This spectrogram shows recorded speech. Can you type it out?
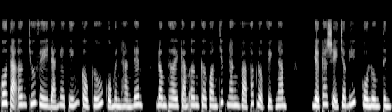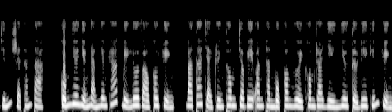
Cô tạ ơn chú vì đã nghe tiếng cầu cứu của mình hàng đêm, đồng thời cảm ơn cơ quan chức năng và pháp luật Việt Nam. Nữ ca sĩ cho biết cô luôn tin chính sẽ thắng ta. Cũng như những nạn nhân khác bị lôi vào câu chuyện, bà ta chạy truyền thông cho Vi Oanh thành một con người không ra gì như tự đi kiếm chuyện,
